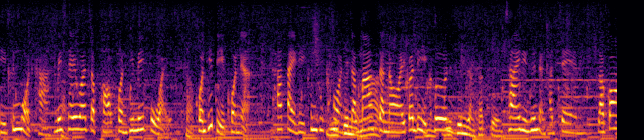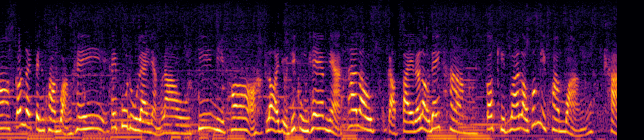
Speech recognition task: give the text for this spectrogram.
ดีขึ้นหมดค่ะ ไม่ใช่ว่าเฉพาะคนที่ไม่ป่วย ครับ คนที่สี่คนเนี่ย ค่าไตดีขึ้นทุกคนดีขึ้นจะมากอย่างมาก จะน้อยก็ดีขึ้น ดีขึ้นอย่างชัดเจน ใช่ดีขึ้นอย่างชัดเจน แล้วก็ก็เลยเป็นความหวังให้ให้ผู้ดูแลอย่างเราที่มีพ่อรออยู่ที่กรุงเทพเนี่ย ถ้าเรากลับไปแล้วเราได้ทำก็คิดว่าเราก็มีความหวังค่ะ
